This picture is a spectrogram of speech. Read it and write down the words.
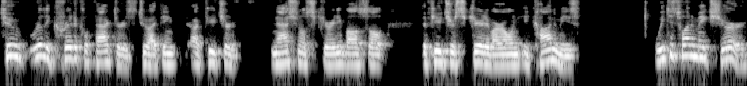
two really critical factors to I think our future national security, but also the future security of our own economies. We just want to make sure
